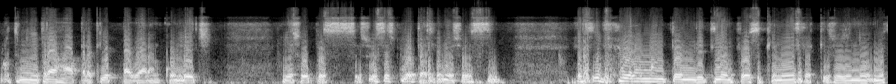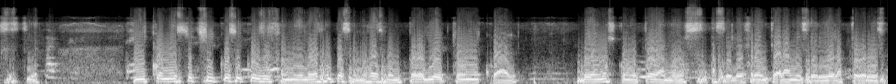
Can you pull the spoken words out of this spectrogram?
Otro niño trabajaba para que le pagaran con leche. Y eso pues eso es explotación, eso es eso era un montón de tiempos que no decía que eso no existía. Y con estos chicos y con sus familias empezamos a hacer un proyecto en el cual veamos cómo podamos hacerle frente a la miseria y la pobreza.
